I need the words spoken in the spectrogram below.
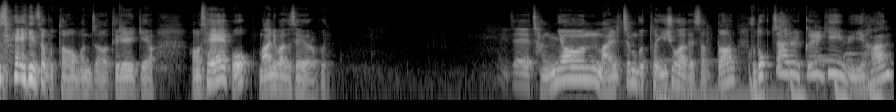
새해 인사부터 먼저 드릴게요. 어, 새해 복 많이 받으세요, 여러분. 이제 작년 말쯤부터 이슈가 됐었던 구독자를 끌기 위한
